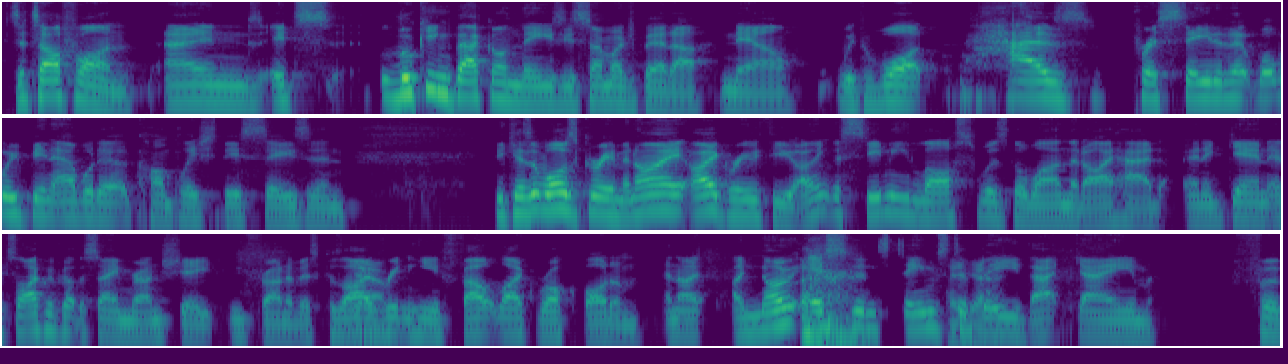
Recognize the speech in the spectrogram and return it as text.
It's a tough one. And it's looking back on these is so much better now with what has preceded it, what we've been able to accomplish this season. Because it was grim. And I, I agree with you. I think the Sydney loss was the one that I had. And again, it's like we've got the same run sheet in front of us because Yeah. I've written here felt like rock bottom. And I, I know Essendon seems to go. be that game for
